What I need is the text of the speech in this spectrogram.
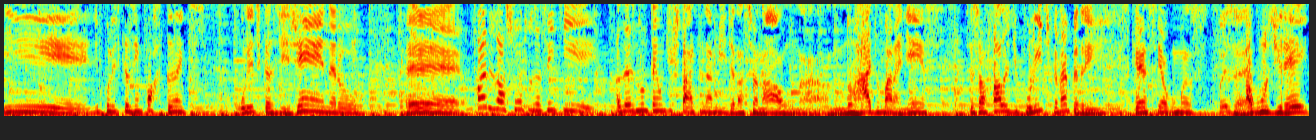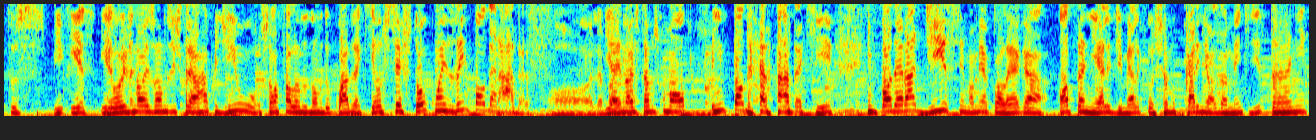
e de políticas importantes, políticas de gênero, é, vários assuntos assim que às vezes não tem um destaque na mídia nacional, na- no rádio maranhense. Você só fala de política, né, Pedrinho? E esquece algumas, Pois é. alguns direitos. E, e esse- E, esse- hoje nós vamos estrear rapidinho, só falando o nome do quadro aqui, é o Sextou com as Empoderadas. Olha, E aí bacana. nós estamos com uma empoderada aqui, empoderadíssima, minha colega Otaniele de Mello, que eu chamo carinhosamente de Tani,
